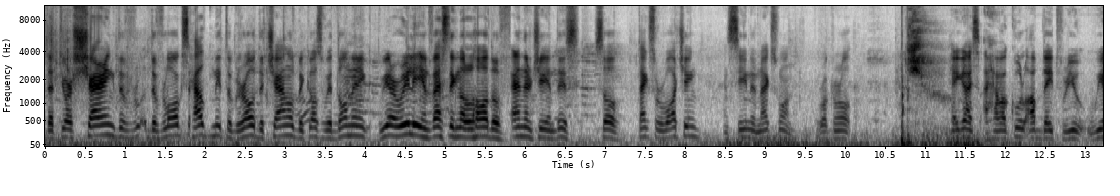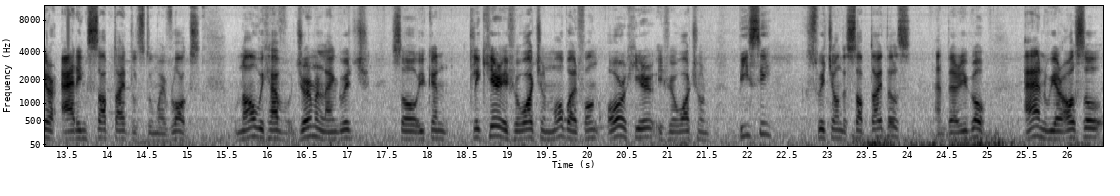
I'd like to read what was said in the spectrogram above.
that you are sharing the, the vlogs help me to grow the channel because with Dominic we are really investing a lot of energy in this. So thanks for watching and see you in the next one. Rock and roll. Hey guys, I have a cool update for you. We are adding subtitles to my vlogs. Now we have German language, so you can click here if you watch on mobile phone or here if you watch on PC, switch on the subtitles and there you go. And we are also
